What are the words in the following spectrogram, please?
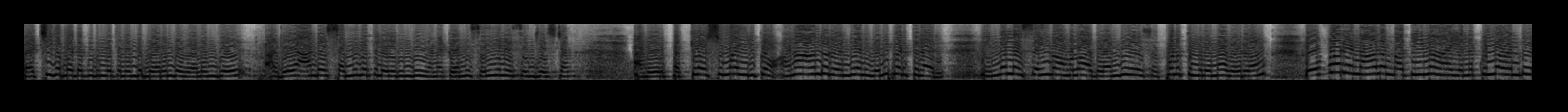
ரட்சிக்கப்பட்ட குடும்பத்துல இருந்து பிறந்து வளர்ந்து அதே ஆண்டவர் சமூகத்துல இருந்து எனக்கு வந்து செய்வனை செஞ்சு வச்சிட்டாங்க அது ஒரு பத்து வருஷமா இருக்கும். ஆனா ஆண்டவர் வந்து எனக்கு வெளிப்படுத்துறாரு. என்னென்ன செய்வாங்களோ அது வந்து சொப்பனத்து மூலமா வரும். ஒவ்வொரு நாளும் பாத்தீங்கன்னா எனக்குள்ள வந்து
